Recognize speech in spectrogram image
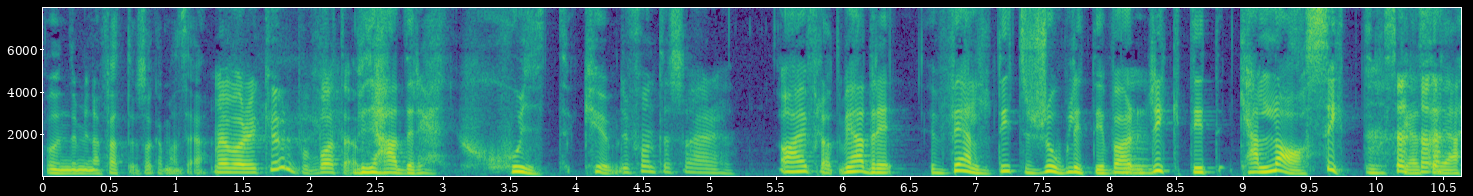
under mina fötter, så kan man säga. Men var det kul på båten? Vi hade det skitkul. Du får inte svära. Nej, förlåt. Vi hade det väldigt roligt. Det Mm. var riktigt kalasigt, ska jag säga.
